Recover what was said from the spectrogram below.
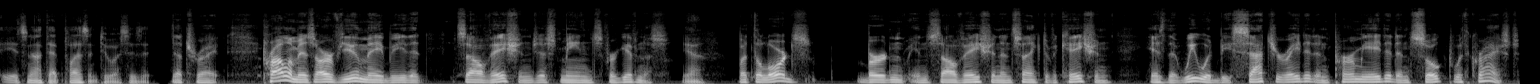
it's not that pleasant to us, is it? That's right. Problem is, our view may be that salvation just means forgiveness. Yeah. But the Lord's burden in salvation and sanctification is that we would be saturated and permeated and soaked with Christ.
